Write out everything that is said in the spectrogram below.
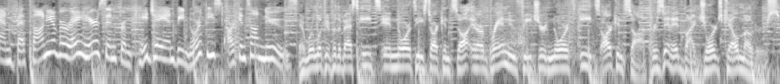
And Bethania Beret Harrison from KJNB Northeast Arkansas News. And we're looking for the best eats in Northeast Arkansas in our brand new feature, North Eats Arkansas, presented by George Kell Motors.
